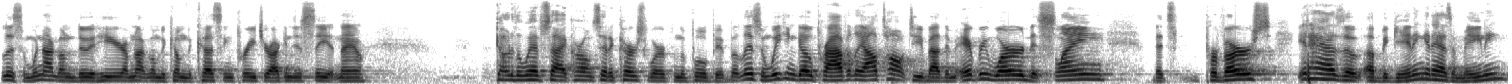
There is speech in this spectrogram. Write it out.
Listen, we're not going to do it here. I'm not going to become the cussing preacher. I can just see it now. Go to the website, Carl, and said a curse word from the pulpit. But listen, we can go privately. I'll talk to you about them. Every word that's slang, that's perverse, it has a, a beginning, it has a meaning.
